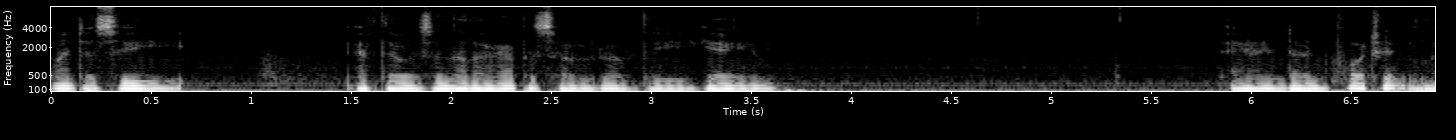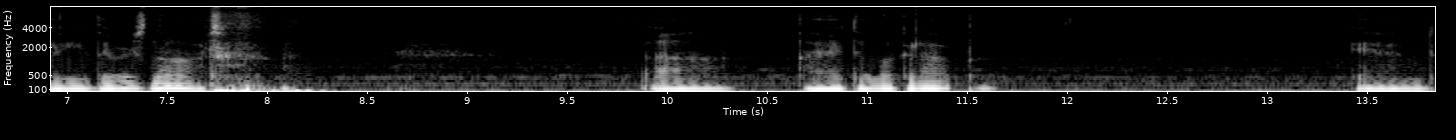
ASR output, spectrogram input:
went to see if there was another episode of the game, and unfortunately, there is not. uh, I had to look it up and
